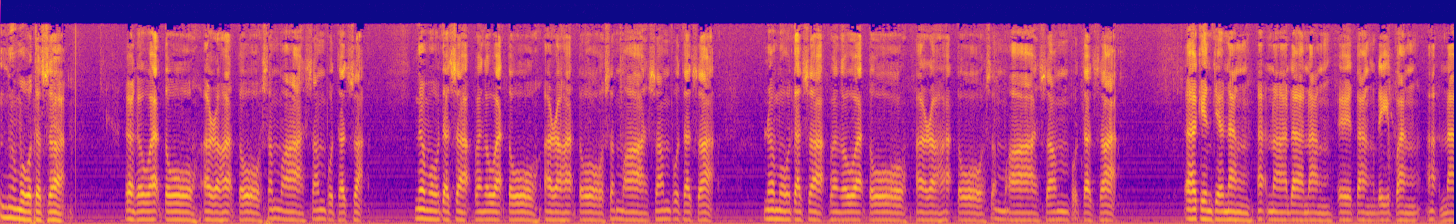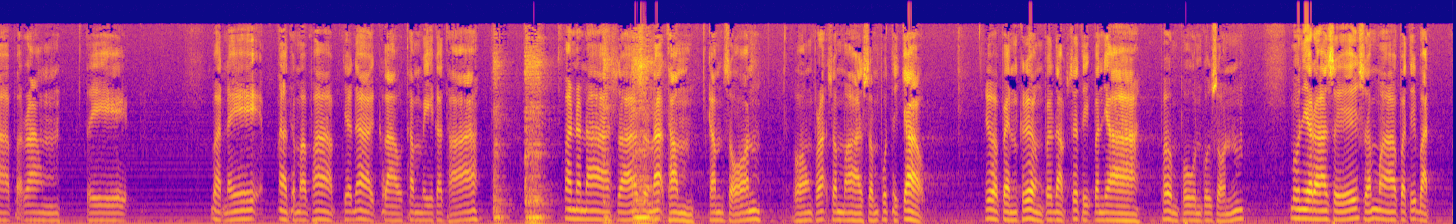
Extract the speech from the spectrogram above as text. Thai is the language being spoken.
นโมตัสสะภะคะวะโต อะระหะโต สัมมาสัมพุทธัสสะนโมตัสสะภะคะวะโต อะระหะโต สัมมาสัมพุทธัสสะนโมตัสสะภะคะวะโต อะระหะโต สัมมาสัมพุทธัสสะ อากินเจนังอนาดานัง เอตังดีปังอนาปรังตีบัดนี้อาตมาภาพจะได้กล่าวธรรมีกถาพันนาศาสนธรรมคำสอนของพระสัมมาสัมพุทธเจ้า เพื่อเป็นเครื่องประดับสติปัญญา เพิ่มพูนกุศล บุญราศีสัมมาปฏิบัติ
